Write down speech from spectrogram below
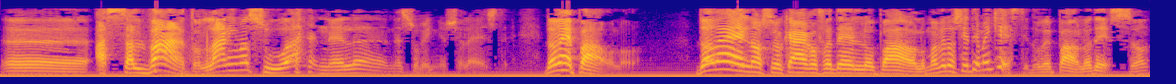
eh, ha salvato l'anima sua nel, nel suo regno celeste. Dov'è Paolo? Dov'è il nostro caro fratello Paolo? Ma ve lo siete mai chiesti dov'è Paolo adesso?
